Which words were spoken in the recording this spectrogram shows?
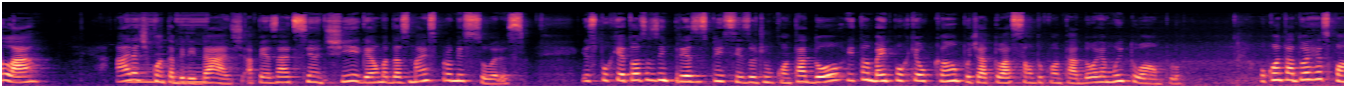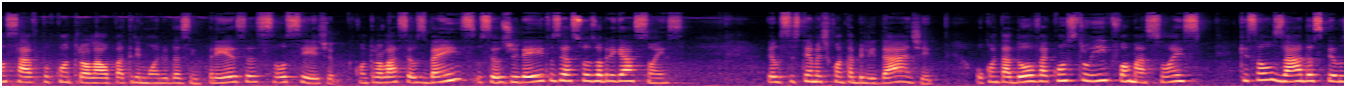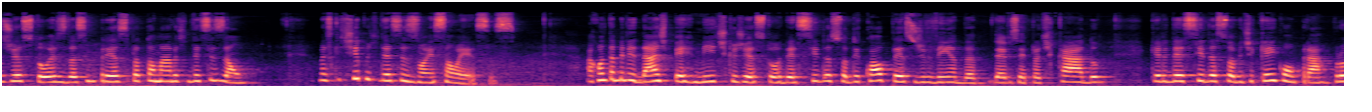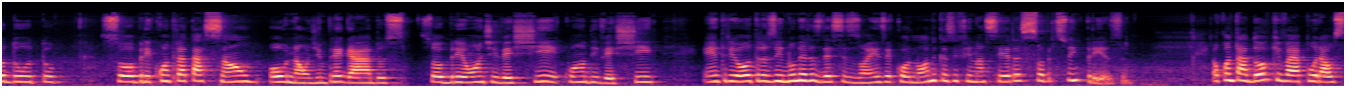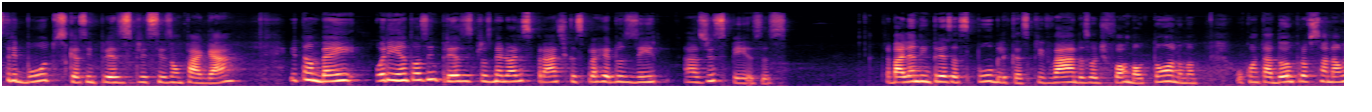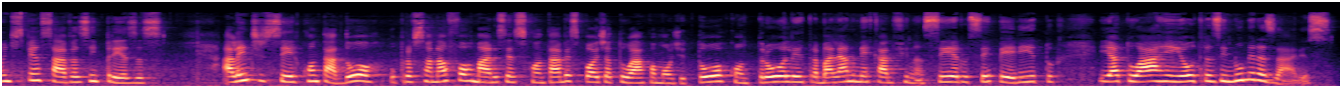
Olá! A área de contabilidade, apesar de ser antiga, é uma das mais promissoras. Isso porque todas as empresas precisam de um contador e também porque o campo de atuação do contador é muito amplo. O contador é responsável por controlar o patrimônio das empresas, ou seja, controlar seus bens, os seus direitos e as suas obrigações. Pelo sistema de contabilidade, o contador vai construir informações que são usadas pelos gestores das empresas para tomada de decisão. Mas que tipo de decisões são essas? A contabilidade permite que o gestor decida sobre qual preço de venda deve ser praticado, que ele decida sobre de quem comprar produto, sobre contratação ou não de empregados, sobre onde investir, quando investir, entre outras inúmeras decisões econômicas e financeiras sobre sua empresa. É o contador que vai apurar os tributos que as empresas precisam pagar e também orienta as empresas para as melhores práticas para reduzir as despesas. Trabalhando em empresas públicas, privadas ou de forma autônoma, o contador é um profissional indispensável às empresas. Além de ser contador, o profissional formado em ciências contábeis pode atuar como auditor, controller, trabalhar no mercado financeiro, ser perito e atuar em outras inúmeras áreas.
